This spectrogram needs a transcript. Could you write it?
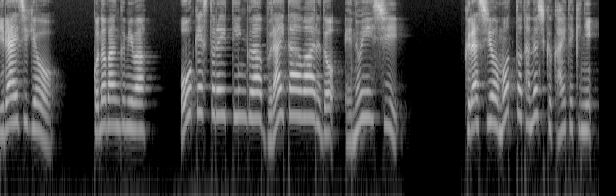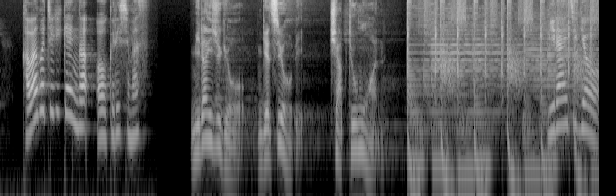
未来事業。この番組はオーケストレーティング・ア・ブライター・ワールド NEC 暮らしをもっと楽しく快適に川口義賢がお送りします。未来授業月曜日チャプター未来事業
